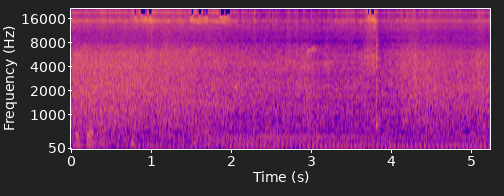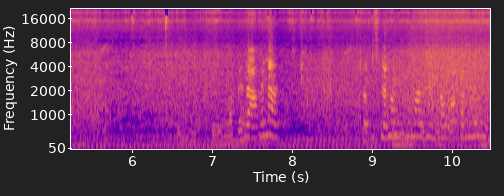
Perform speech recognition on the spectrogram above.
Ito ba? Akin na, akin na. Tapos ka nang kumagin. Ikaw, akan na yun.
